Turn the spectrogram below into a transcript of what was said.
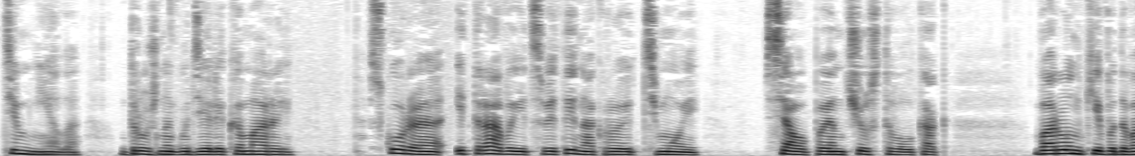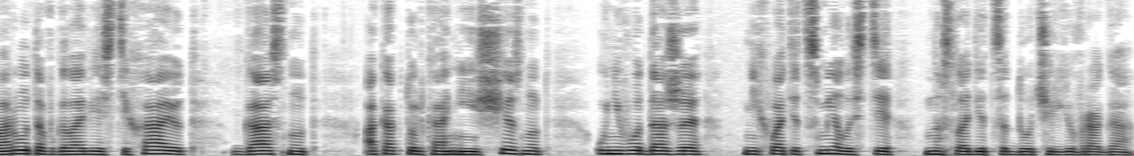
Темнело дружно гудели комары. Скоро и травы, и цветы накроют тьмой. Сяо Пен чувствовал, как воронки водоворота в голове стихают, гаснут, а как только они исчезнут, у него даже не хватит смелости насладиться дочерью врага.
